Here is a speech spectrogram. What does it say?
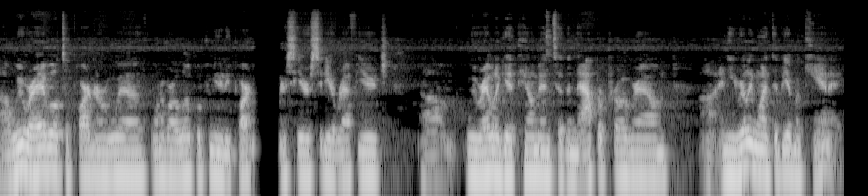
Uh, we were able to partner with one of our local community partners here, City of Refuge. Um, we were able to get him into the NAPA program, uh, and he really wanted to be a mechanic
